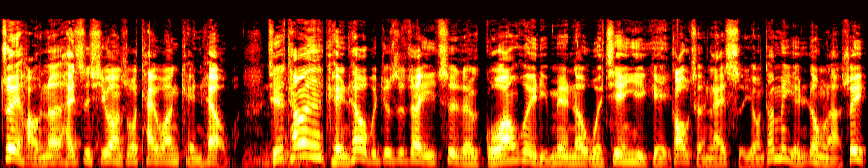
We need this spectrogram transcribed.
最好呢，还是希望说台湾 can help。其实台湾 can help 就是在一次的国安会里面呢，我建议给高层来使用，他们也用了。所以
